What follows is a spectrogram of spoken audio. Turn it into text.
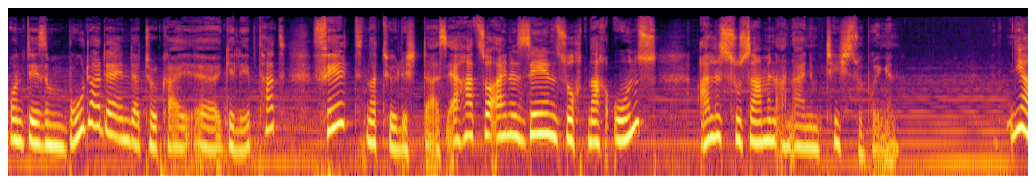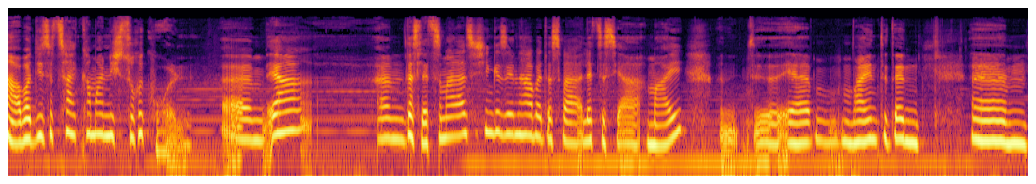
Und diesem Bruder, der in der Türkei äh, gelebt hat, fehlt natürlich das. Er hat so eine Sehnsucht nach uns, alles zusammen an einem Tisch zu bringen. Ja, aber diese Zeit kann man nicht zurückholen. Ähm, er, ähm, das letzte Mal, als ich ihn gesehen habe, das war letztes Jahr Mai, und äh, er meinte dann ähm,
